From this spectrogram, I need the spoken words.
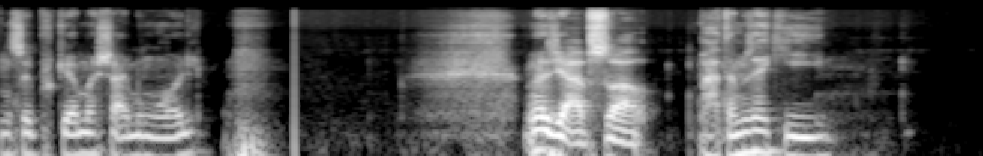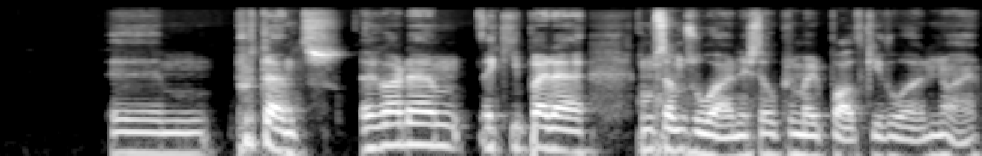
Não sei porquê, mas sai-me um olho. mas já, pessoal, pá, estamos aqui. Hum, portanto, agora aqui para começamos o ano, este é o primeiro podcast do ano, não é?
